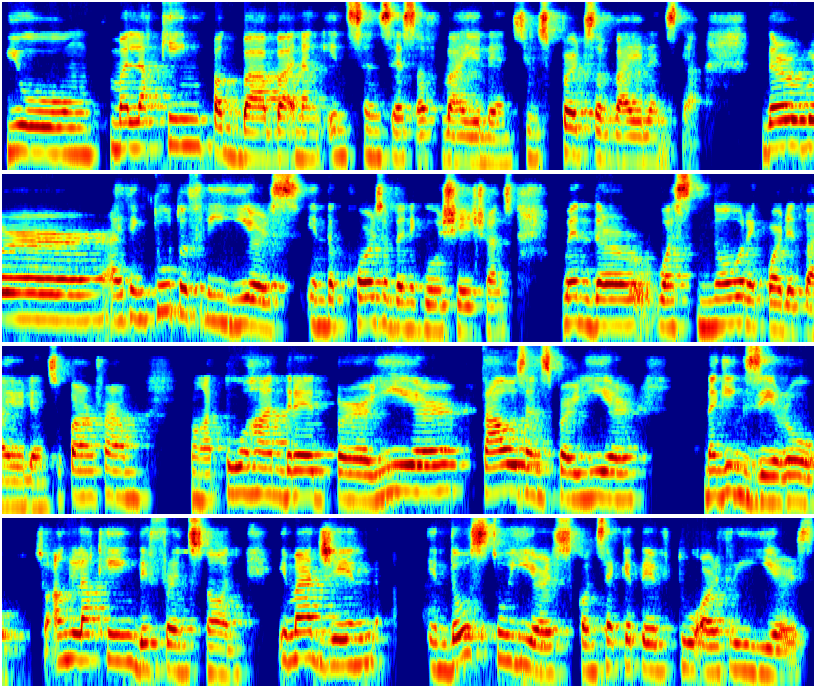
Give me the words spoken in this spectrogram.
Yung malaking pagbaba ng instances of violence, yung spurts of violence nga. There were, I think, two to three years in the course of the negotiations when there was no recorded violence. So, parang from mga 200 per year, thousands per year, naging zero. So ang laking difference nun. Imagine, in those two years, consecutive two or three years,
